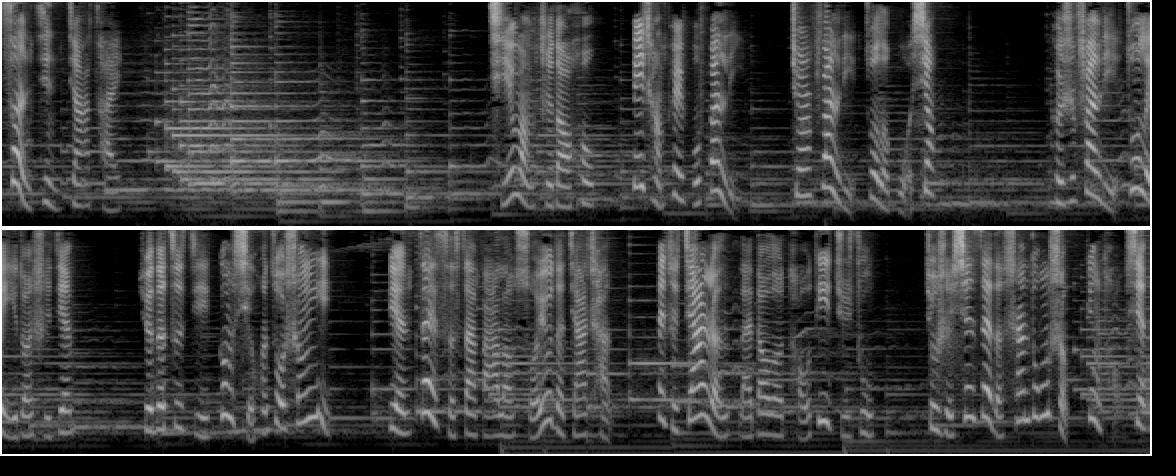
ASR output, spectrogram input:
散尽家财。齐王知道后，非常佩服范蠡，就让范蠡做了国相。可是范蠡做了一段时间。觉得自己更喜欢做生意，便再次散发了所有的家产，带着家人来到了陶地居住，就是现在的山东省定陶县。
